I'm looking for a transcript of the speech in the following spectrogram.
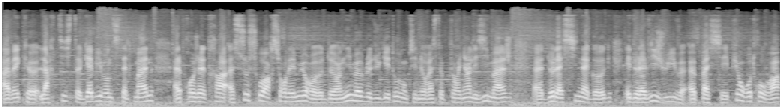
avec euh, l'artiste Gabi von Steltmann. Elle projettera ce soir sur les murs euh, d'un immeuble du ghetto dont il ne reste plus rien les images euh, de la synagogue et de la vie juive passée. Puis on retrouvera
